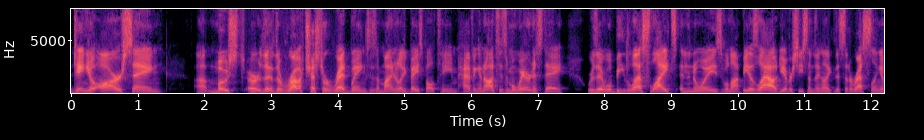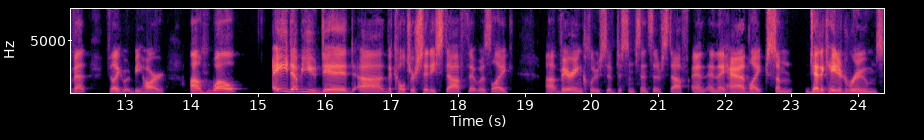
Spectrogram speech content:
Daniel R saying uh, most or the, the Rochester Red Wings is a minor league baseball team having an autism awareness day where there will be less lights and the noise will not be as loud. You ever see something like this at a wrestling event? I feel like it would be hard. Uh, well, AEW did uh, the KultureCity stuff that was like uh, very inclusive to some sensitive stuff, and and they had like some dedicated rooms,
